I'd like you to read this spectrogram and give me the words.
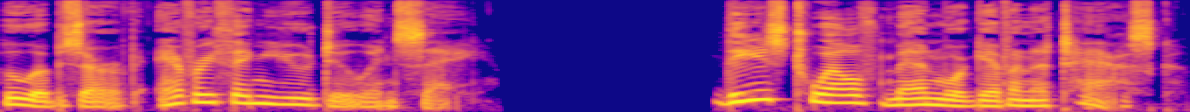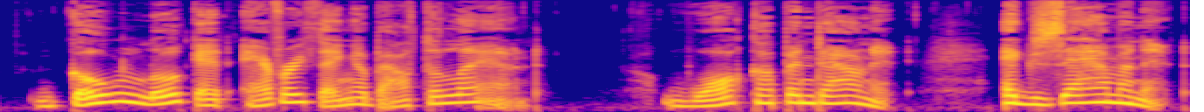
who observe everything you do and say. These twelve men were given a task. Go look at everything about the land, walk up and down it, examine it,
